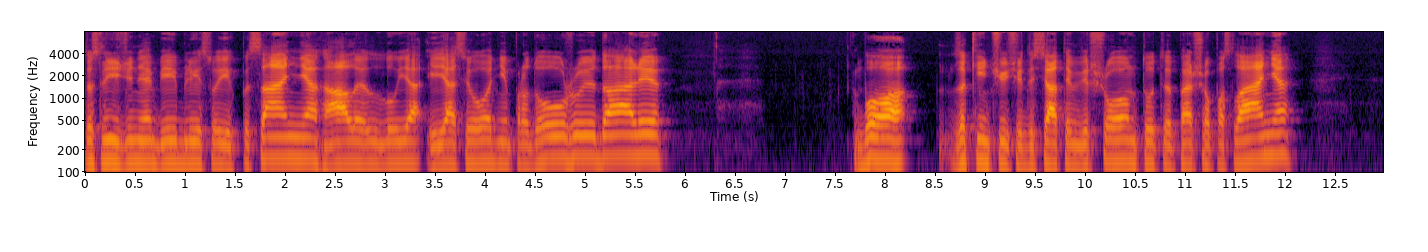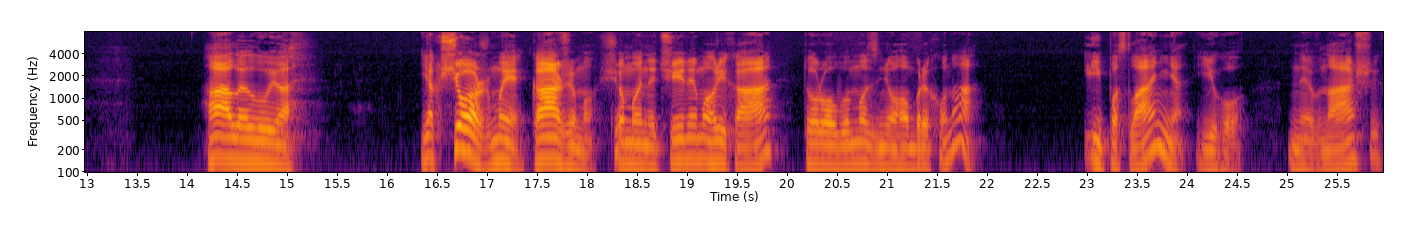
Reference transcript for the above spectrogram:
дослідженнях Біблії, в своїх писаннях. Аллилуйя! І я сьогодні продовжую далі. Бо, закінчуючи 10 віршом, тут перше послання. Аллилуйя! Якщо ж ми кажемо, що ми не чинимо гріха, то робимо з нього брехуна. І послання його не в наших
